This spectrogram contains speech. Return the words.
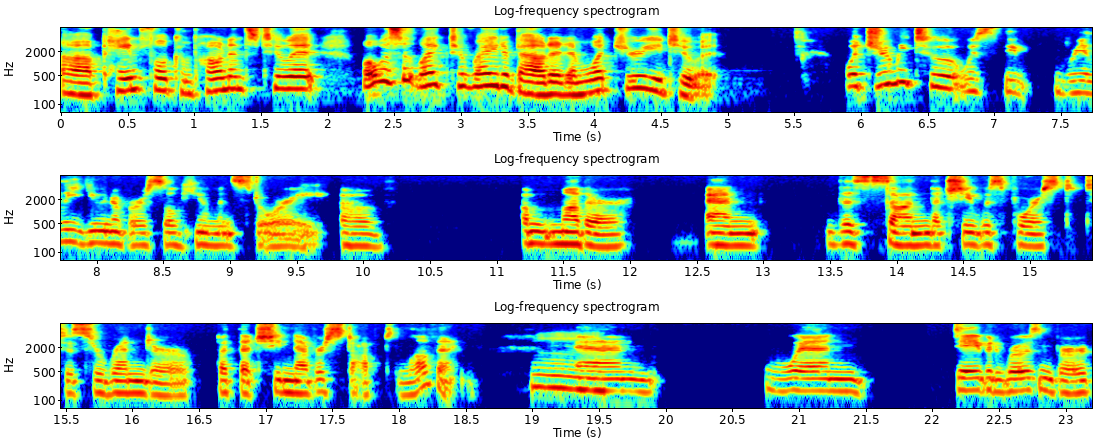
uh, painful components to it. What was it like to write about it and what drew you to it? What drew me to it was the really universal human story of a mother and the son that she was forced to surrender, but that she never stopped loving. Mm. And when David Rosenberg,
